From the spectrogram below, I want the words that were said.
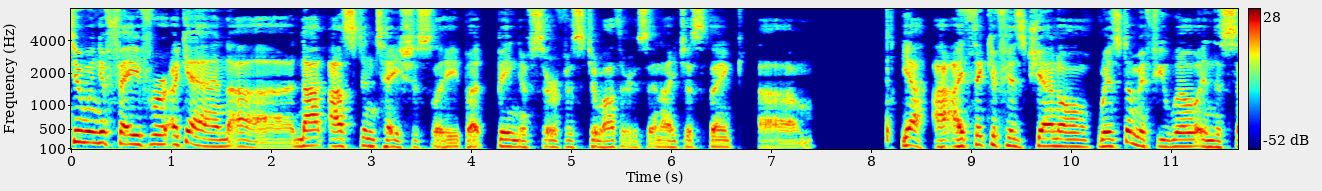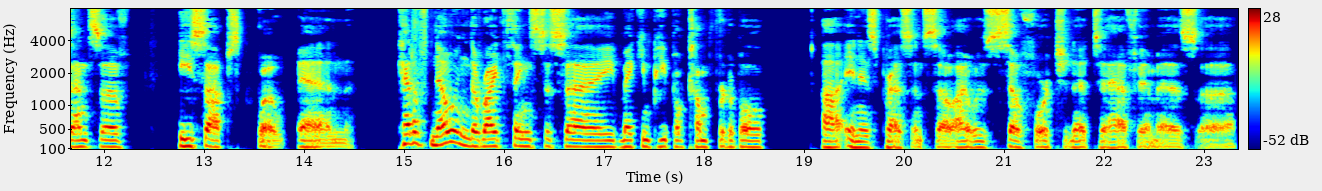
doing a favor again, uh, not ostentatiously, but being of service to others. And I just think, um, yeah, I, I, think of his gentle wisdom, if you will, in the sense of Aesop's quote and kind of knowing the right things to say, making people comfortable, uh, in his presence. So I was so fortunate to have him as uh,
